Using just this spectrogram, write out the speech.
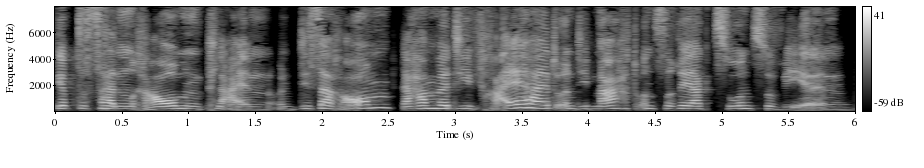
gibt es halt einen Raum, einen kleinen. Und dieser Raum, da haben wir die Freiheit und die Macht, unsere Reaktion zu wählen.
